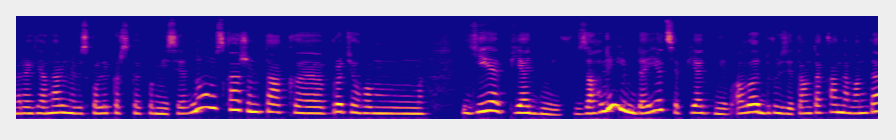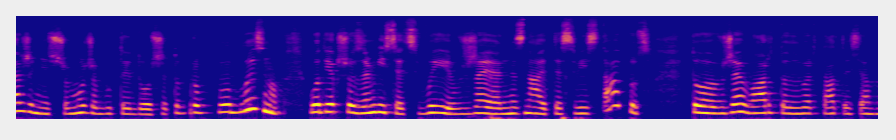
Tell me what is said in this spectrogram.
регіональної військово-лікарської комісії? Ну, скажімо так, е, протягом є 5 днів. Взагалі їм дається 5 днів. Але, друзі, там така навантаженість, що може бути і довше. То приблизно, от якщо за місяць ви вже не знаєте свій статус, то вже варто звертатися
